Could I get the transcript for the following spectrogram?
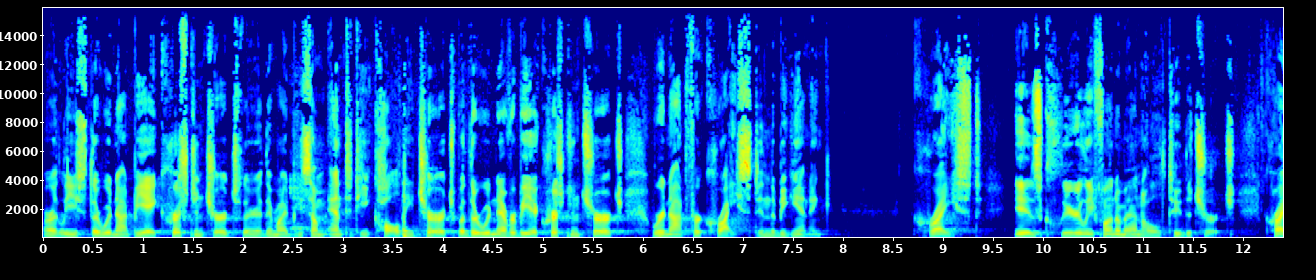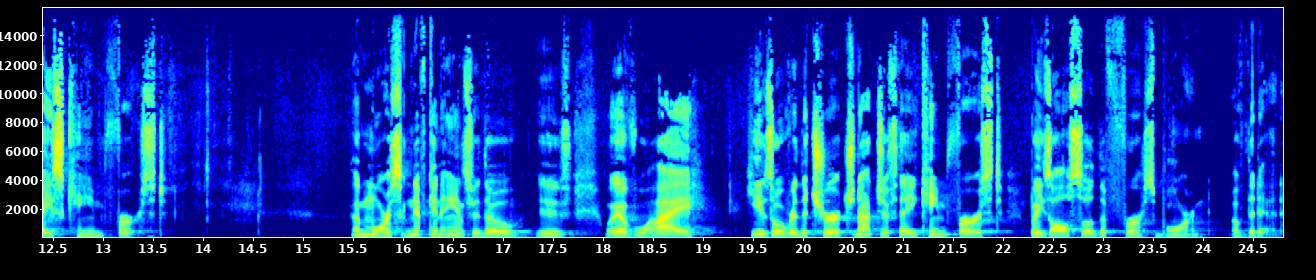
or at least there would not be a Christian church. There, there might be some entity called a church, but there would never be a Christian church were not for Christ in the beginning. Christ is clearly fundamental to the church. Christ came first. A more significant answer, though, is of why he is over the church, not just he came first, but he's also the firstborn of the dead.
